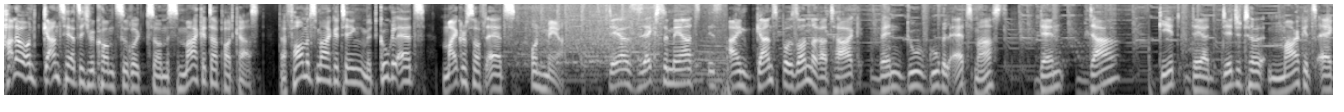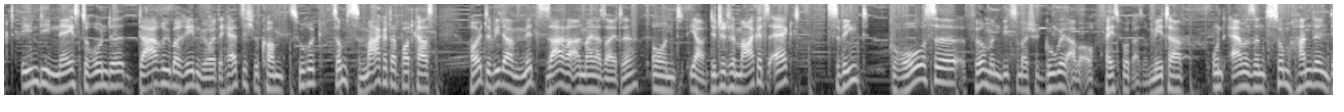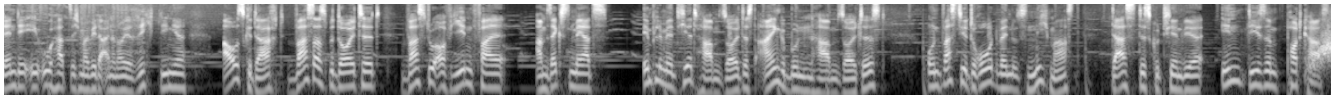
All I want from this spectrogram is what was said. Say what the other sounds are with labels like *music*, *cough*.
Hallo und ganz herzlich willkommen zurück zum Smarketer Podcast. Performance Marketing mit Google Ads, Microsoft Ads und mehr. Der 6. März ist ein ganz besonderer Tag, wenn du Google Ads machst, denn da geht der Digital Markets Act in die nächste Runde. Darüber reden wir heute. Herzlich willkommen zurück zum Smarketer Podcast. Heute wieder mit Sarah an meiner Seite. Und ja, Digital Markets Act zwingt große Firmen wie zum Beispiel Google, aber auch Facebook, also Meta und Amazon zum Handeln, denn die EU hat sich mal wieder eine neue Richtlinie ausgedacht, was das bedeutet, was du auf jeden Fall am 6. März implementiert haben solltest, eingebunden haben solltest und was dir droht, wenn du es nicht machst, das diskutieren wir in diesem Podcast.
